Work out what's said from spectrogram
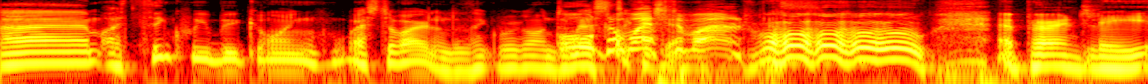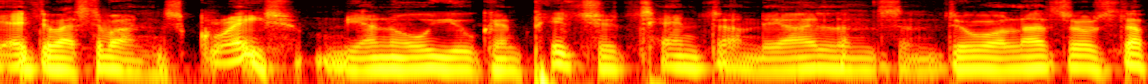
Um, I think we'll be going west of Ireland. I think we're going Oh, the West again. of Ireland. Whoa. Apparently, uh, the West of Ireland's great. You know, you can pitch a tent on the islands and do all that sort of stuff.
